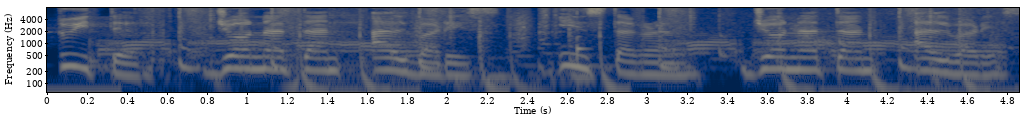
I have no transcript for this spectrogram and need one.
Twitter, Jonathan Álvarez. Instagram, Jonathan Álvarez.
